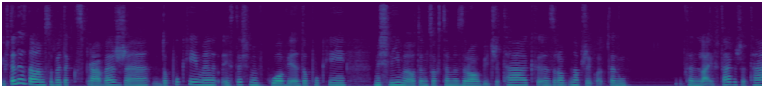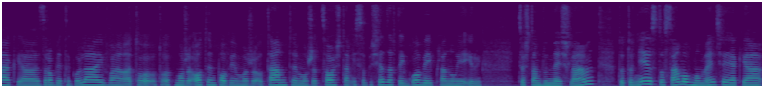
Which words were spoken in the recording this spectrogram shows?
I wtedy zdałam sobie tak sprawę, że dopóki my jesteśmy w głowie, dopóki myślimy o tym, co chcemy zrobić, że tak, na przykład ten ten live, tak? Że tak, ja zrobię tego live'a, a to, to może o tym powiem, może o tamtym, może coś tam i sobie siedzę w tej głowie i planuję i coś tam wymyślam, to to nie jest to samo w momencie, jak ja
